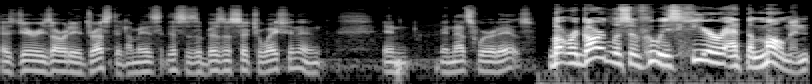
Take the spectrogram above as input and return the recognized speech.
as Jerry's already addressed it, I mean, this is a business situation, and and and that's where it is. But regardless of who is here at the moment,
